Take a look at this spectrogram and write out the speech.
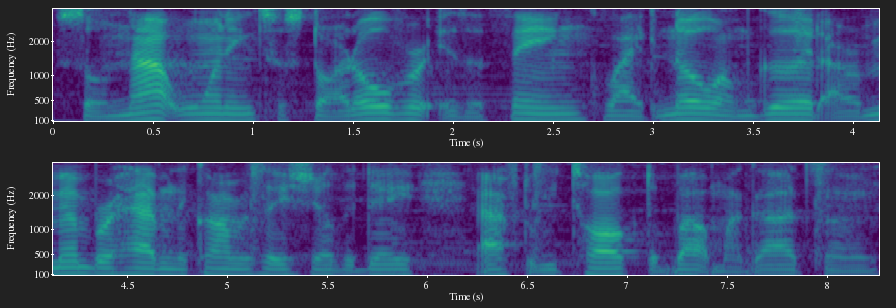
So, not wanting to start over is a thing. Like, no, I'm good. I remember having the conversation the other day after we talked about my godson.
